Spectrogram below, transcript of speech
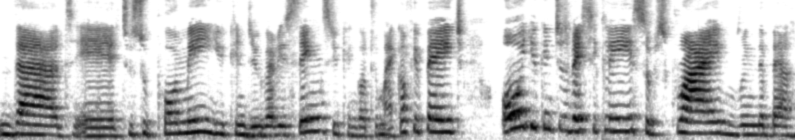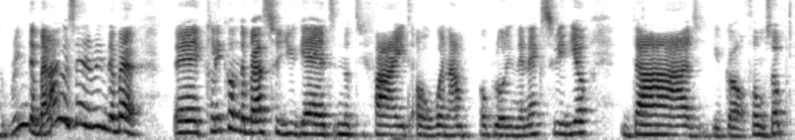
that uh, to support me, you can do various things. You can go to my Ko-fi page or you can just basically subscribe, ring the bell, ring the bell, I would say ring the bell, uh, click on the bell so you get notified or when I'm uploading the next video. That you got thumbs up.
